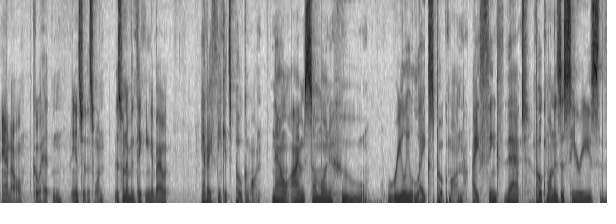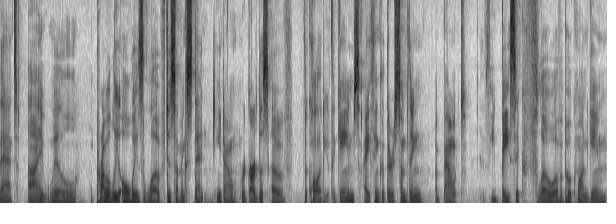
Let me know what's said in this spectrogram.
And I'll go ahead and answer this one. This one I've been thinking about and I think it's Pokemon. Now, I'm someone who really likes Pokemon. I think that Pokemon is a series that I will probably always love to some extent, you know, regardless of the quality of the games. I think that there's something about the basic flow of a Pokemon game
